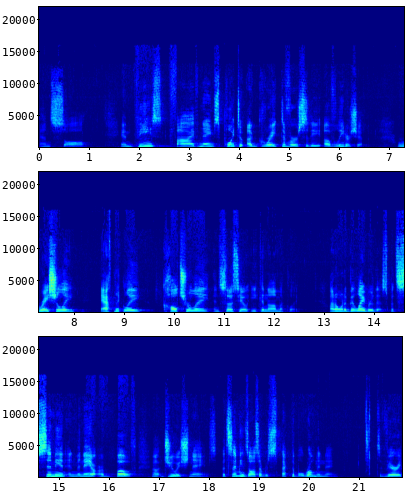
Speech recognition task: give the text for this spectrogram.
and Saul. And these five names point to a great diversity of leadership racially, ethnically, culturally, and socioeconomically. I don't want to belabor this, but Simeon and Manaen are both uh, Jewish names. But Simeon's also a respectable Roman name. It's very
